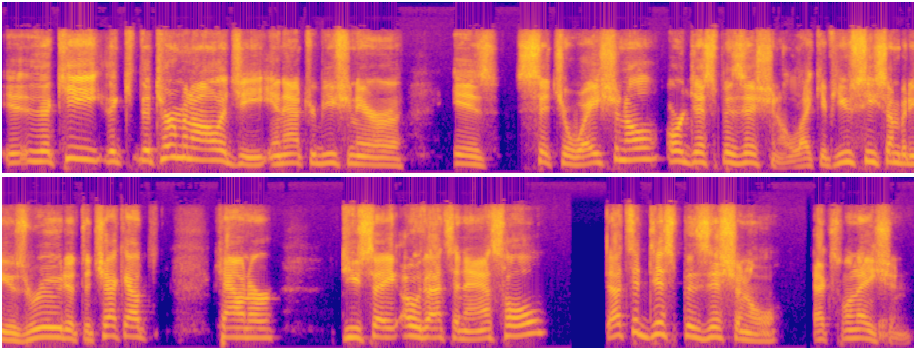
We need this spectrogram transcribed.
the key, the, the terminology in attribution error is situational or dispositional. Like if you see somebody who's rude at the checkout counter, do you say, "Oh, that's an asshole"? That's a dispositional explanation.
